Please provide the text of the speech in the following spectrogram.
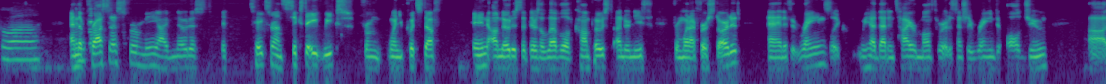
Cool. And the process for me, I've noticed it takes around six to eight weeks from when you put stuff in. I'll notice that there's a level of compost underneath from when I first started. And if it rains, like we had that entire month where it essentially rained all June, uh,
